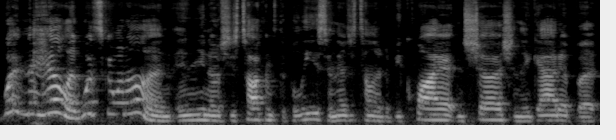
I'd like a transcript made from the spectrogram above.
what in the hell? Like, what's going on? And, you know, she's talking to the police and they're just telling her to be quiet and shush and they got it. But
